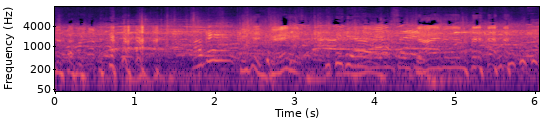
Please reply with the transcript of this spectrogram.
Go line up for your Abi. He did great. yeah. Diving.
